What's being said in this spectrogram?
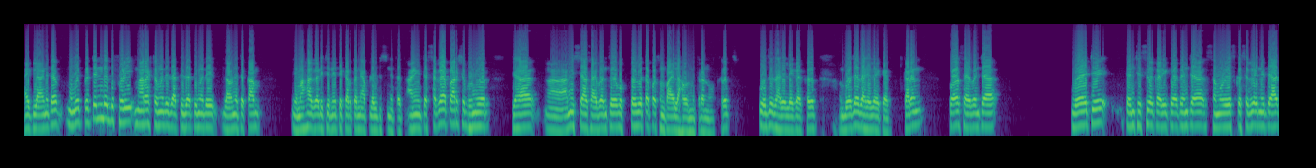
ऐकलं. आणि त्या म्हणजे प्रचंड दुफळी महाराष्ट्रामध्ये जाती जातीमध्ये लावण्याचं काम हे महाआघाडीचे नेते करताना आपल्याला दिसून येतात. आणि त्या सगळ्या पार्श्वभूमीवर ह्या अमित शहा साहेबांचं वक्तव्य तपासून पाहायला हवं मित्रांनो. खरंच ओझं झालेलं आहे का? खरंच बोजा झालेलं आहे का? कारण पवार साहेबांच्या वेळेचे त्यांचे सहकारी किंवा त्यांच्या समवयस्क सगळे नेते आज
